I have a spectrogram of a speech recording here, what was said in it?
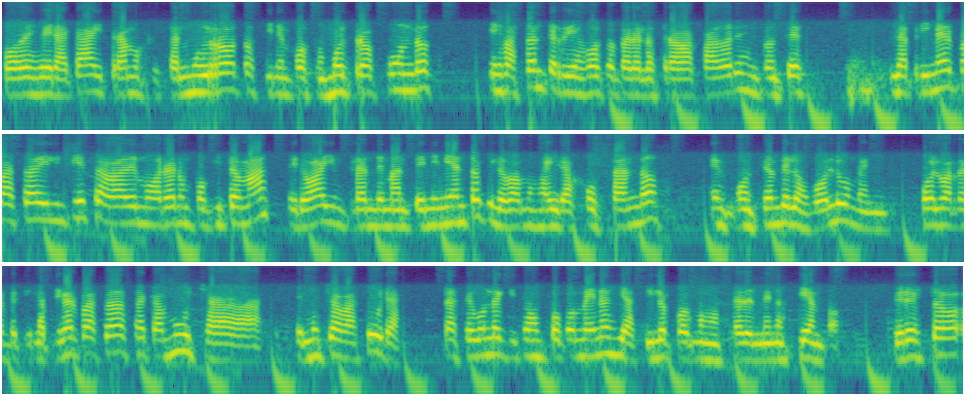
podés ver acá, hay tramos que están muy rotos, tienen pozos muy profundos, es bastante riesgoso para los trabajadores, entonces la primer pasada de limpieza va a demorar un poquito más, pero hay un plan de mantenimiento que lo vamos a ir ajustando en función de los volúmenes. Vuelvo a repetir, la primera pasada saca mucha, este, mucha basura, la segunda quizás un poco menos y así lo podemos hacer en menos tiempo. Pero esto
